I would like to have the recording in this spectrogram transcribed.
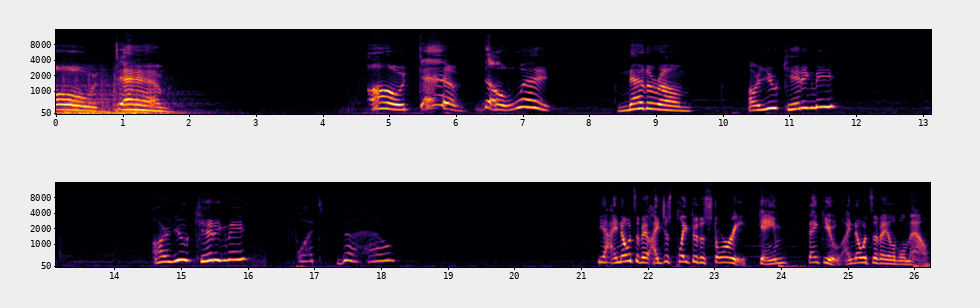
Oh, damn. Oh, damn. No way. Netherrealm. Are you kidding me? Are you kidding me? What the hell? Yeah, I know it's available. I just played through the story game. Thank you. I know it's available now.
